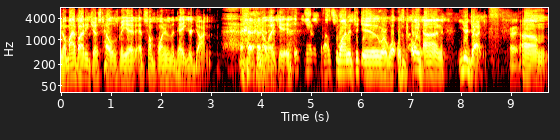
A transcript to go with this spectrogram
you know, my body just tells me at, at some point in the day, you're done. you know, like it, it didn't matter what else you wanted to do or what was going on, you're done. Right. Um,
